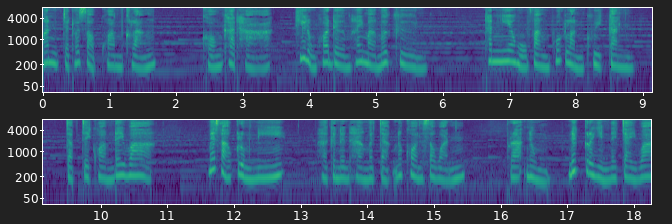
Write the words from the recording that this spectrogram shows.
มั่นจะทดสอบความขลังของคาถา ที่หลวงพ่อเดิมให้มาเมื่อคืน ท่านเงี่ยหูฟังพวกหล่อนคุยกัน จับใจความได้ว่า แม่สาวกลุ่มนี้พากันเดินทางมาจากนครสวรรค์ พระหนุ่มนึกกระยิมในใจว่า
